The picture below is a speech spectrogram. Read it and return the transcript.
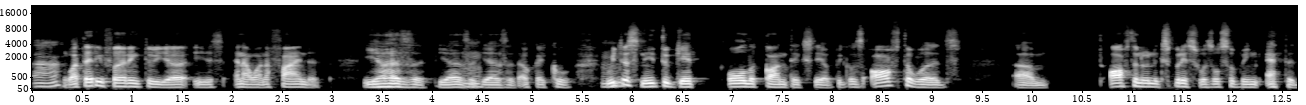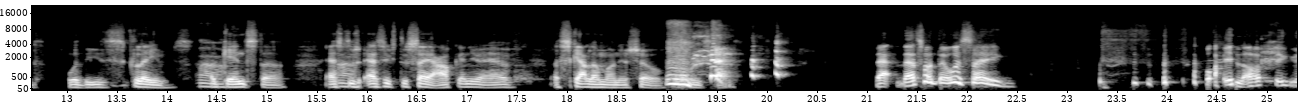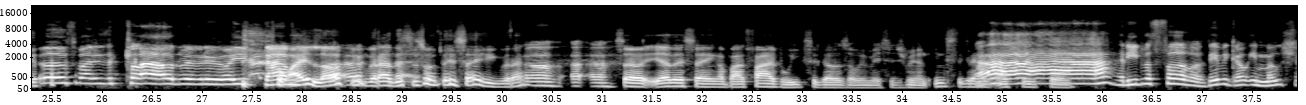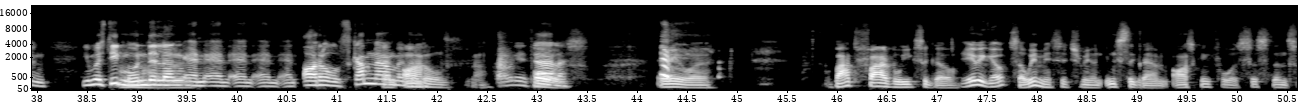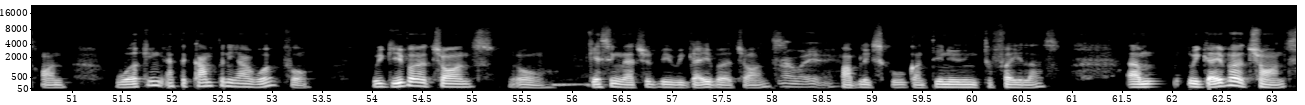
Uh, what they're referring to here is, and I want to find it. Here's it, here's Mm. it, here's it. Okay, cool. We mhm. just need to get all the context here because afterwards, um, Afternoon Express was also being added with these claims Ah. against her, as Ah. to as if to say, how can you have a scallum on your show? That that's what they were saying. Why are you laughing? Oh, this man is a clown, bro. Are you dumb? Why are you laughing, bruh? This is what they're saying, bruh. Oh, uh-uh. So yeah, they're saying about five weeks ago, Zoe messaged me on Instagram ah, asking for ah, ah, ah, read with fervor. There we go. Emotion. You must did Oh my Mondeling and and and and and orals. Come now, my bro. oral no, yeah, tell us. Anyway, about five weeks ago, Here we go. Zoe messaged me on Instagram asking for assistance on working at the company I work for. We give her a chance. Oh, guessing that should be we gave her a chance. Oh, yeah. public school continuing to fail us. Um, we gave her a chance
